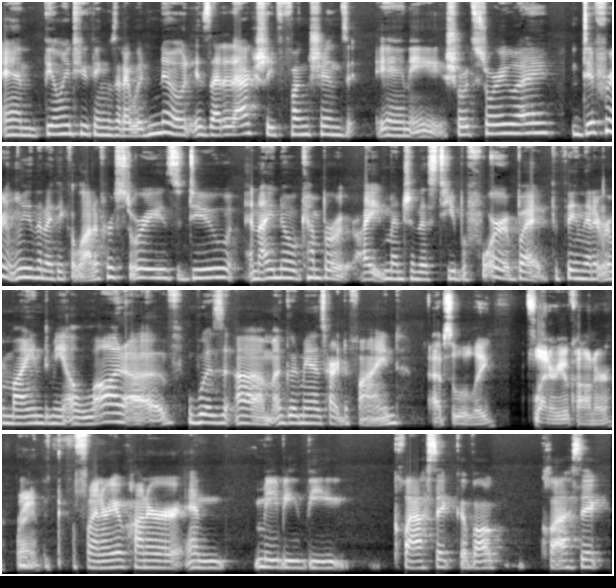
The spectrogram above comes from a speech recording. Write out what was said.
and the only two things that i would note is that it actually functions in a short story way differently than i think a lot of her stories do and i know kemper i mentioned this to you before but the thing that it reminded me a lot of was um, a good man is hard to find Absolutely. Flannery O'Connor, right? Flannery O'Connor and maybe the classic of all classic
